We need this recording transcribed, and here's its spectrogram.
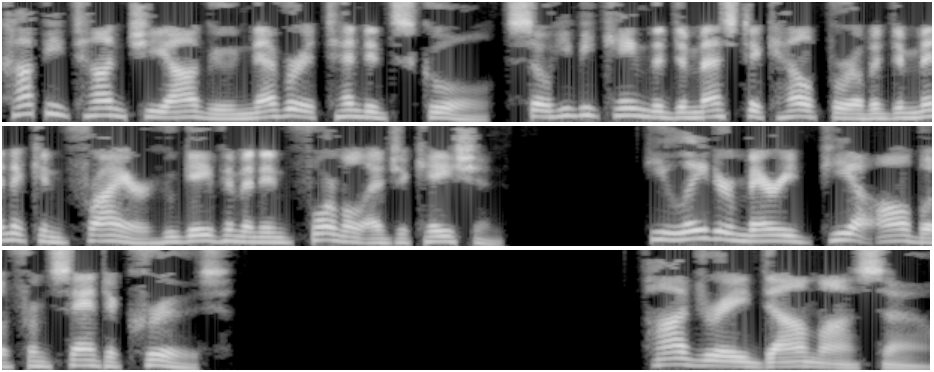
Capitan Tiago never attended school, so he became the domestic helper of a Dominican friar who gave him an informal education. He later married Pia Alba from Santa Cruz. Padre Damaso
